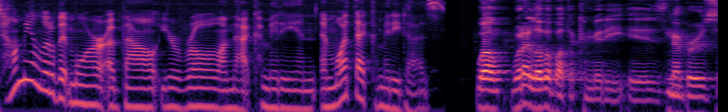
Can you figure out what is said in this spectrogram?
Tell me a little bit more about your role on that committee and, and what that committee does. Well, what I love about the committee is mm. members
